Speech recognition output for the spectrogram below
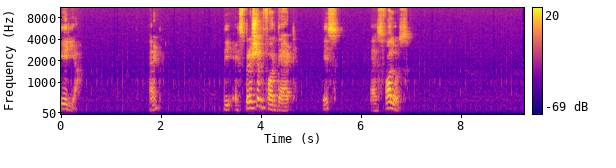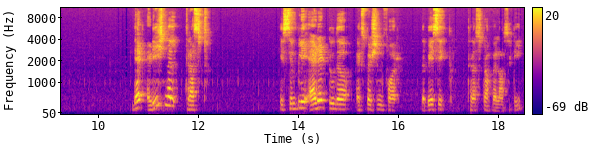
area and the expression for that is as follows. that additional thrust is simply added to the expression for the basic thrust of velocity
